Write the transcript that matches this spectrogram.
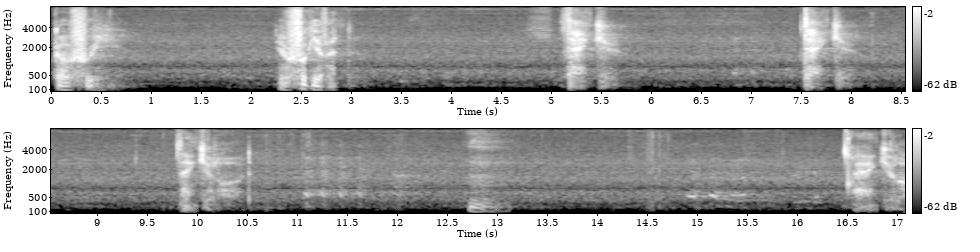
go free. You're forgiven. Thank you. Thank you. Thank you, Lord. Hmm. Thank you, Lord.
